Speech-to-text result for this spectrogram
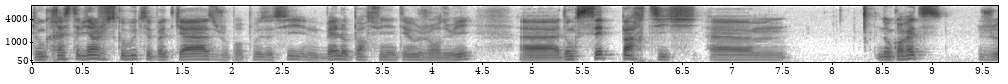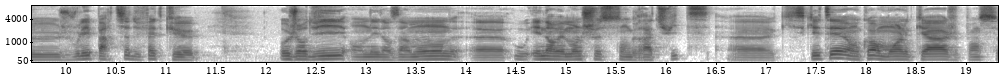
Donc restez bien jusqu'au bout de ce podcast, je vous propose aussi une belle opportunité aujourd'hui. donc c'est parti. donc en fait, je, je voulais partir du fait que Aujourd'hui, on est dans un monde euh, où énormément de choses sont gratuites, euh, ce qui était encore moins le cas, je pense.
